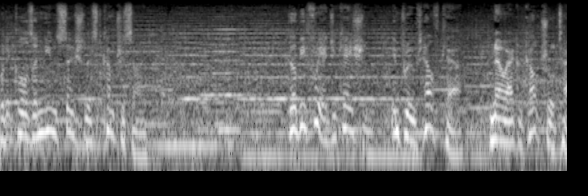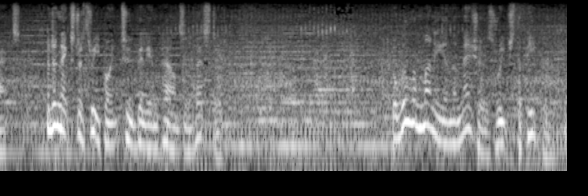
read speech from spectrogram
what it calls a new socialist countryside. There'll be free education, improved healthcare, no agricultural tax, and an extra £3.2 billion invested. But will the money and the measures reach the people?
